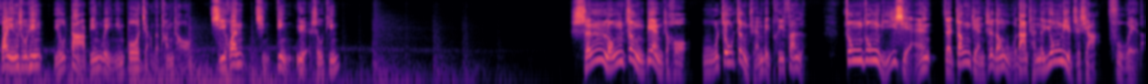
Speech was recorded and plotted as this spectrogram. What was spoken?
欢迎收听由大兵为您播讲的唐朝，喜欢请订阅收听。神龙政变之后，五州政权被推翻了，中宗李显在张柬之等五大臣的拥立之下复位了。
